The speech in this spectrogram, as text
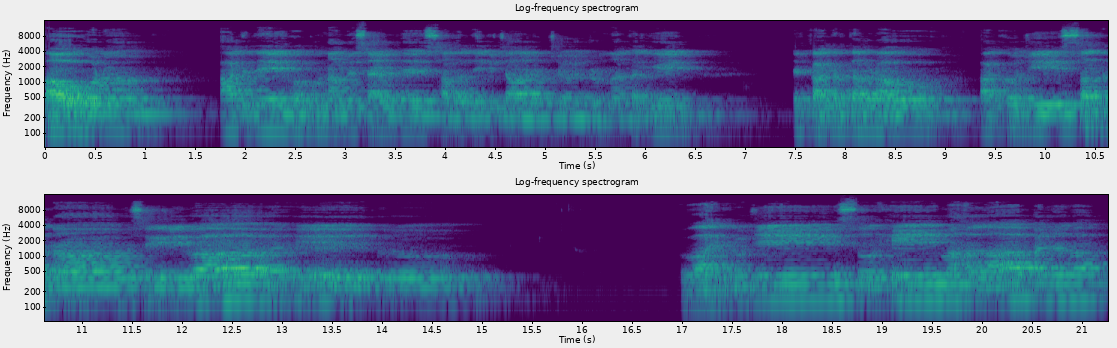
ਆਓ ਹੁਣ ਅੱਜ ਦੇ ਹੁਕਮਨਾਮੇ ਸਾਹਿਬ ਦੇ ਸ਼ਬਦ ਦੇ ਵਿਚਾਰ ਵਿੱਚ ਜੁੜਨਾ ਕਰੀਏ। ਇਕਾਗਰਤਾ ਬਣਾਓ। ਆਖੋ ਜੀ, ਸਤਨਾਮ ਸ੍ਰੀ ਵਾਹਿਗੁਰੂ। ਵਾਹਿਗੁਰੂ ਜੀ, ਸੋਹੀ ਮਹੱਲਾ ਪੰਜਵਾ।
